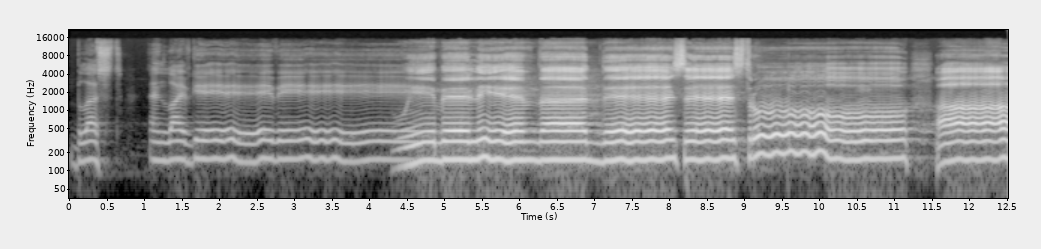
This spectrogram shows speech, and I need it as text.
blessed and life giving. We believe that this is true. Amen.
